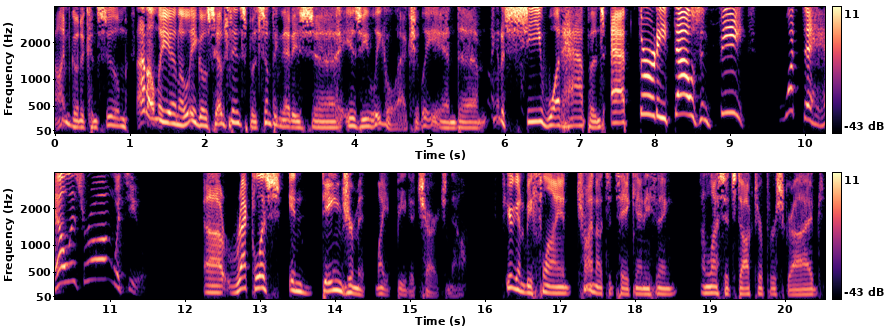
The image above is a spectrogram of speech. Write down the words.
I'm going to consume not only an illegal substance, but something that is, uh, is illegal, actually. And uh, I'm going to see what happens at 30,000 feet. What the hell is wrong with you? Uh, reckless endangerment might be the charge now if you're going to be flying, try not to take anything. unless it's doctor prescribed.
